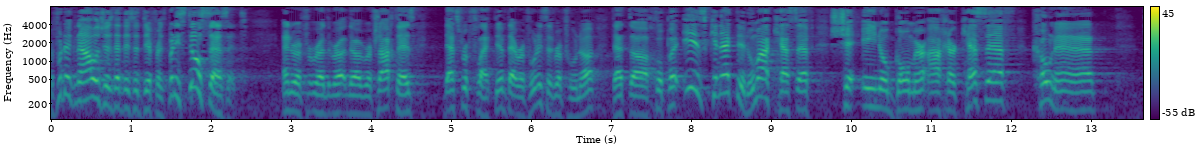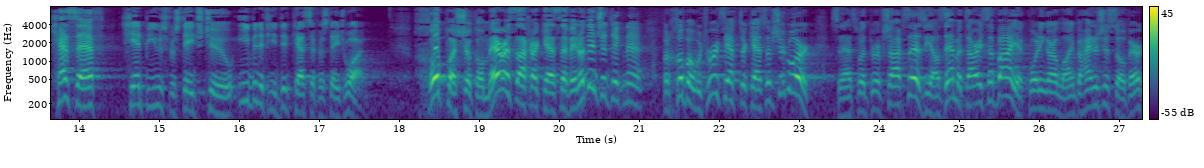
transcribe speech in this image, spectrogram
Rav Huna acknowledges that there's a difference, but he still says it. And Rav, Rav, Shach says, that's reflective that Rav Huna says Rav Huna that uh, chuppah is connected. Uma kesef she'eno gomer acher kesef kone kesef can't be used for stage two, even if you did kesef for stage one. Chuppah shekomeres achar kesef enodin shetikne. But chuppah, which works after kesef, should work. So that's what Rav Shach says. Yalzem atari sabaya, quoting our line behind Sover,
